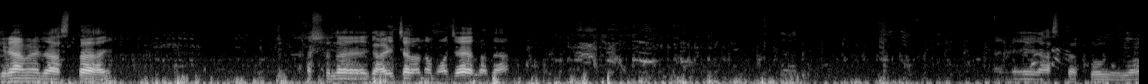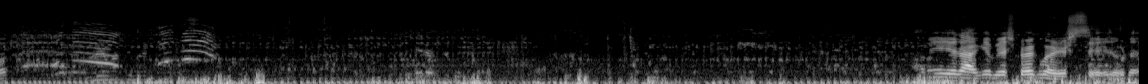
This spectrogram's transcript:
গ্রামের রাস্তায় আসলে গাড়ি চালানো মজাই আলাদা। রাস্তা ফুল এর আগে বেশ কয়েকবার এসছি এই রোডে।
